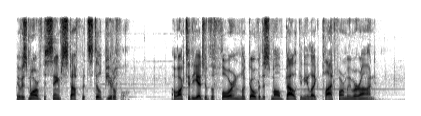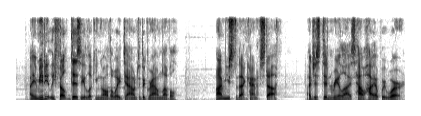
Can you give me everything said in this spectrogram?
It was more of the same stuff, but still beautiful. I walked to the edge of the floor and looked over the small balcony like platform we were on. I immediately felt dizzy looking all the way down to the ground level. I'm used to that kind of stuff. I just didn't realize how high up we were.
